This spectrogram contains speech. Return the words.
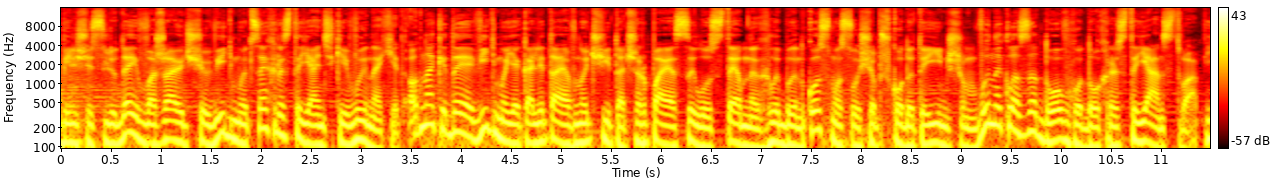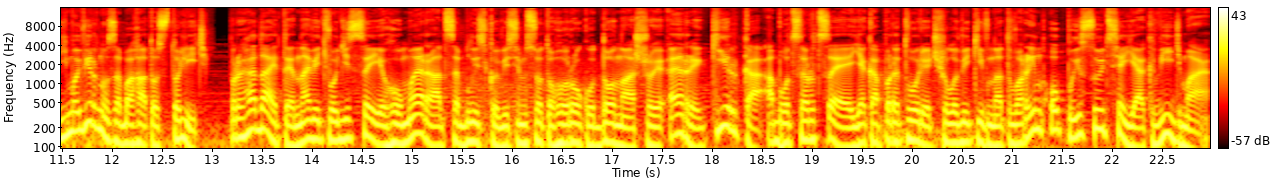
Більшість людей вважають, що відьми це християнський винахід. Однак ідея відьми, яка літає вночі та черпає силу з темних глибин космосу, щоб шкодити іншим, виникла задовго до християнства, ймовірно, за багато століть. Пригадайте, навіть в Одіссеї Гомера, а це близько 800 року до нашої ери, кірка або церцея, яка перетворює чоловіків на тварин, описується як відьма.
